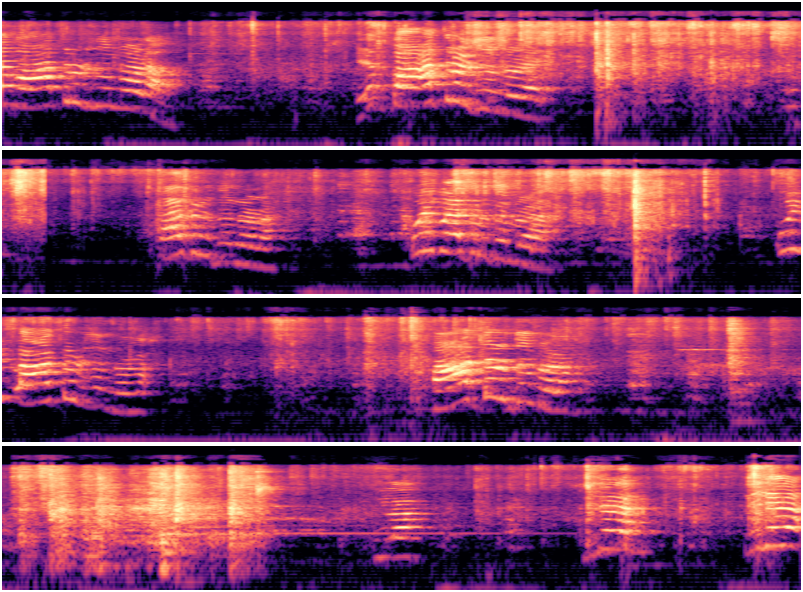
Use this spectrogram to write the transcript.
പാത്രം എടുത്തോണ്ടാ എടാ പാത്രം എടുത്തോണ്ടോടെ പാത്രം എടുത്തോണ്ടാ പോയി പാത്രം എടുത്തോണ്ടാ പോയി പാത്രം എടുത്തോണ്ടാ പാത്രം എടുത്തോണ്ടാ ഇല്ല. ഇല്ലടാ. ഇല്ലടാ.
